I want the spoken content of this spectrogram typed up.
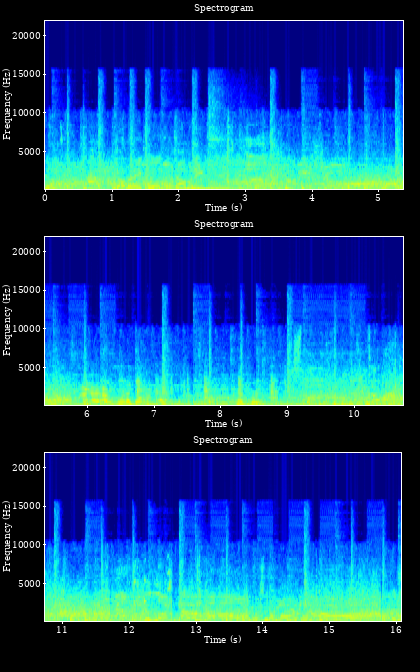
Wilkins. Dominique Wilkins. Dominique. Uh, it's going to be a show. I, I, I was doing that dunk in high school. 10th grade. Spun. Dominique. Good luck. Oh, Puts it up off the glass. Oh, what is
